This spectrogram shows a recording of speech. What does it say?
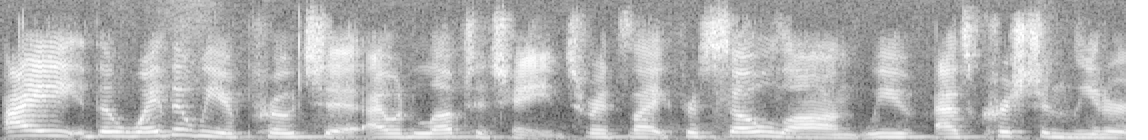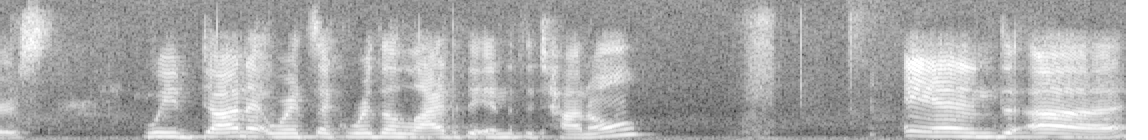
I the way that we approach it, I would love to change. Where it's like for so long, we as Christian leaders, we've done it where it's like we're the light at the end of the tunnel, and uh,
